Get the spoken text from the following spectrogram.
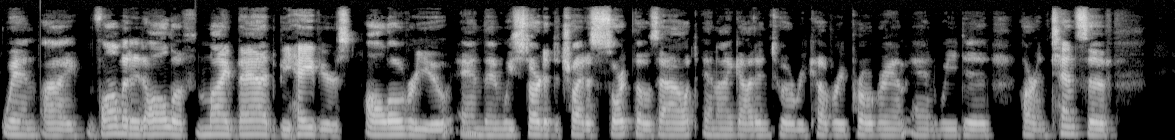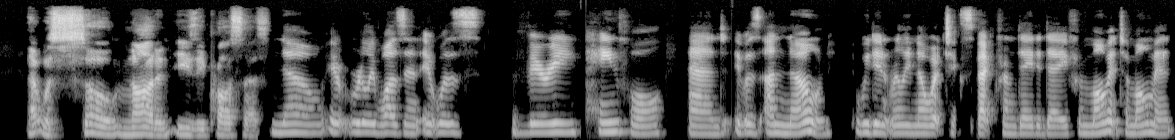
when I vomited all of my bad behaviors all over you, and then we started to try to sort those out, and I got into a recovery program and we did our intensive. That was so not an easy process. No, it really wasn't. It was very painful and it was unknown. We didn't really know what to expect from day to day, from moment to moment.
